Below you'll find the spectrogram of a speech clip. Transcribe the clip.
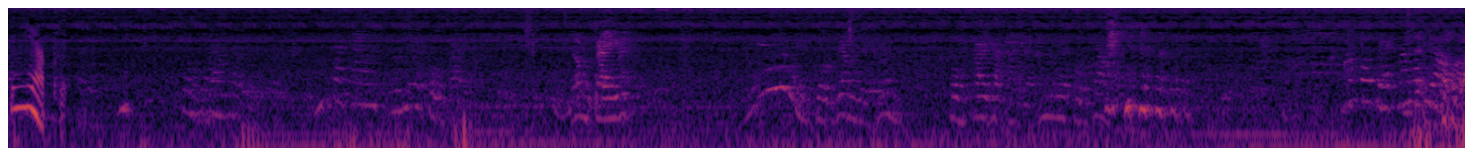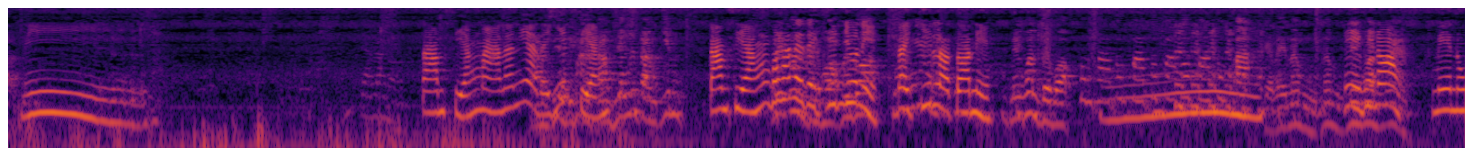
ก็เงียบแท้ นี่ ตามเสียงมานะเนี่ย ได้ยินเสียง ตามเสียงหรือตามกิน ตามเสียงเพราะท่านได้ได้กินอยู่นี่ ได้กินแล้วตอนนี้แมงวันไปบอกแกได้น้ำน้ำนี่พี่น้องเมนู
